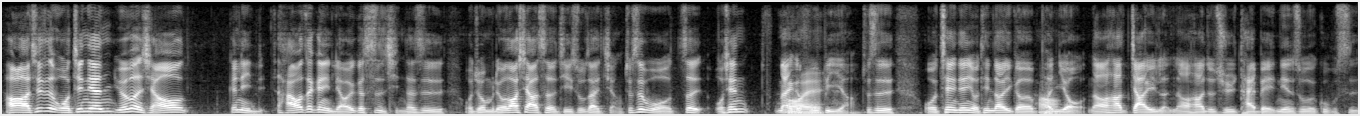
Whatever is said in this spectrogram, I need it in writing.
好了，其实我今天原本想要跟你还要再跟你聊一个事情，但是我觉得我们留到下次的集数再讲。就是我这我先埋一个伏笔啊，就是我前几天有听到一个朋友，然后他家里人，然后他就去台北念书的故事，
